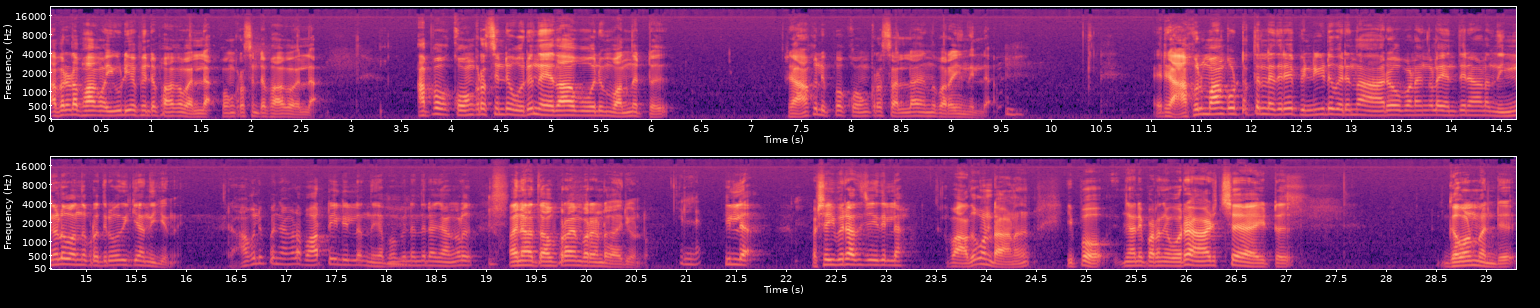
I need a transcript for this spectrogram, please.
അവരുടെ ഭാഗം യു ഡി എഫിന്റെ ഭാഗമല്ല കോൺഗ്രസിന്റെ ഭാഗമല്ല. അപ്പോൾ കോൺഗ്രസിന്റെ ഒരു നേതാവ് പോലും വന്നിട്ട് രാഹുൽ ഇപ്പോൾ കോൺഗ്രസ് അല്ല എന്ന് പറയുന്നില്ല. രാഹുൽ മാങ്കൂട്ടത്തിനെതിരെ പിന്നീട് വരുന്ന ആരോപണങ്ങളെ എന്തിനാണ് നിങ്ങൾ വന്ന് പ്രതിരോധിക്കാൻ നിൽക്കുന്നത് രാഹുൽ ഇപ്പം ഞങ്ങളുടെ പാർട്ടിയിലില്ലെന്നേ അപ്പം പിന്നെ എന്തിനാണ് ഞങ്ങൾ അതിനകത്ത് അഭിപ്രായം പറയേണ്ട കാര്യമുണ്ടോ? ഇല്ല. ഇല്ല. പക്ഷേ ഇവരത് ചെയ്തില്ല. അപ്പോൾ അതുകൊണ്ടാണ് ഇപ്പോൾ ഞാൻ ഈ പറഞ്ഞ ഒരാഴ്ചയായിട്ട് ഗവൺമെന്റ്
